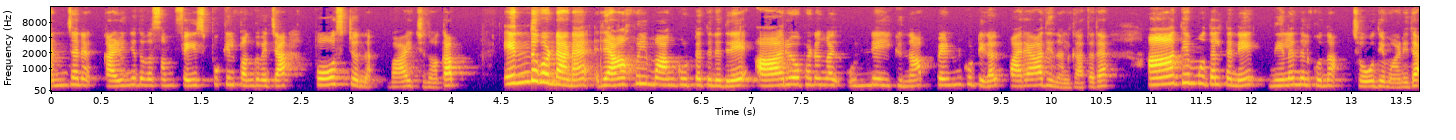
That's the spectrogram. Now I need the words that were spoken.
അഞ്ജന കഴിഞ്ഞ ദിവസം ഫേസ്ബുക്കിൽ പങ്കുവെച്ച പോസ്റ്റ് ഒന്ന് വായിച്ചു നോക്കാം. എന്തുകൊണ്ടാണ് രാഹുൽ മാങ്കൂട്ടത്തിനെതിരെ ആരോപണങ്ങൾ ഉന്നയിക്കുന്ന പെൺകുട്ടികൾ പരാതി നൽകാത്തത്? ആദ്യം മുതൽ തന്നെ നിലനിൽക്കുന്ന ചോദ്യമാണിത്.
